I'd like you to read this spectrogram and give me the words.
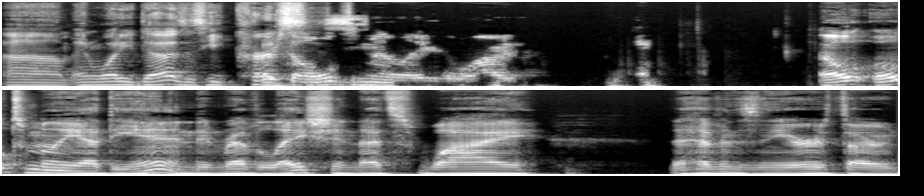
um, and what he does is he That's curses. ultimately why. Ultimately, at the end in Revelation, that's why the heavens and the earth are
